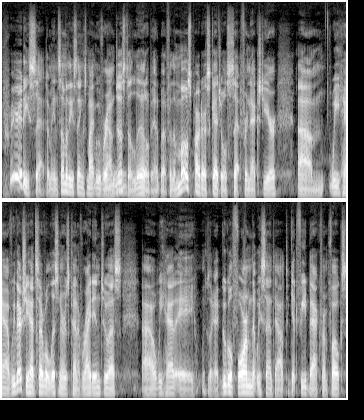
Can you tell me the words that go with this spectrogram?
pretty set. I mean some of these things might move around just a little bit but for the most part our schedule's set for next year. Um, we have we've actually had several listeners kind of write into us. Uh, we had a was like a google form that we sent out to get feedback from folks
